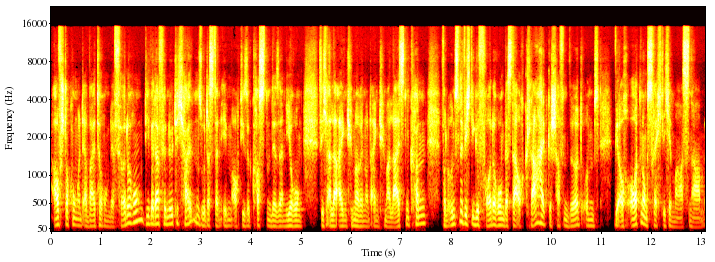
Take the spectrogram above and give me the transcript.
Aufstockung und Erweiterung der Förderung, die wir dafür nötig halten, so dass dann eben auch diese Kosten der Sanierung sich alle Eigentümerinnen und Eigentümer leisten können. Von uns eine wichtige Forderung, dass da auch Klarheit geschaffen wird und wir auch ordnungsrechtliche Maßnahmen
